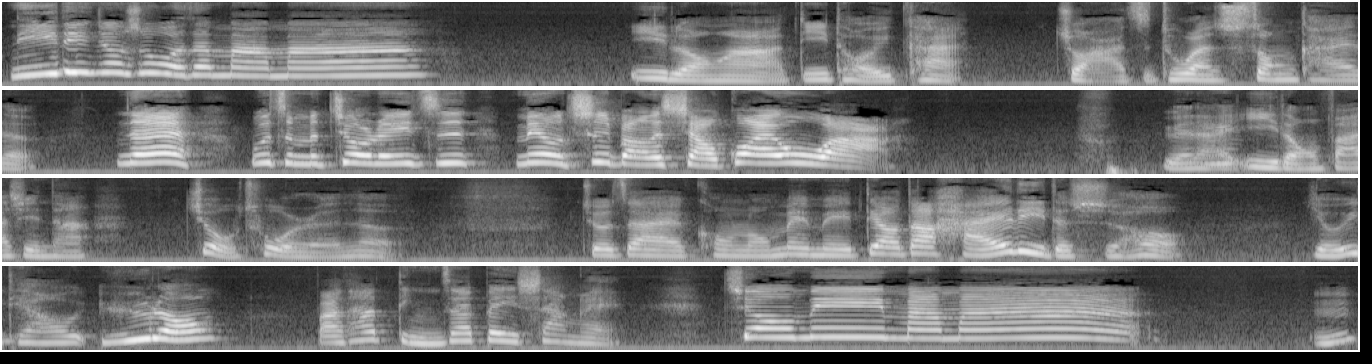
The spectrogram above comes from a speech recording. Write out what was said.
你一定就是我的妈妈。”翼龙啊，低头一看，爪子突然松开了。那、我怎么救了一只没有翅膀的小怪物啊？原来翼龙发现他救错人了。就在恐龙妹妹掉到海里的时候，有一条鱼龙把它顶在背上。哎，救命，妈妈！嗯，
